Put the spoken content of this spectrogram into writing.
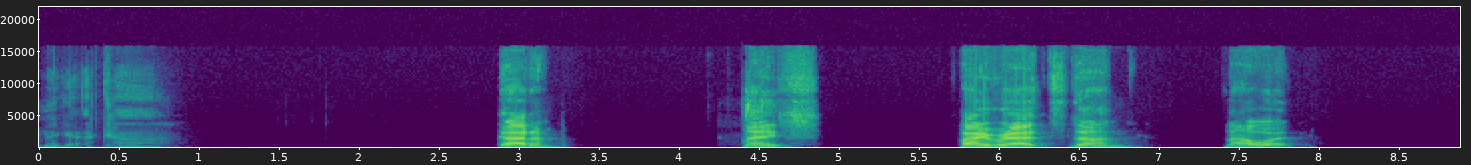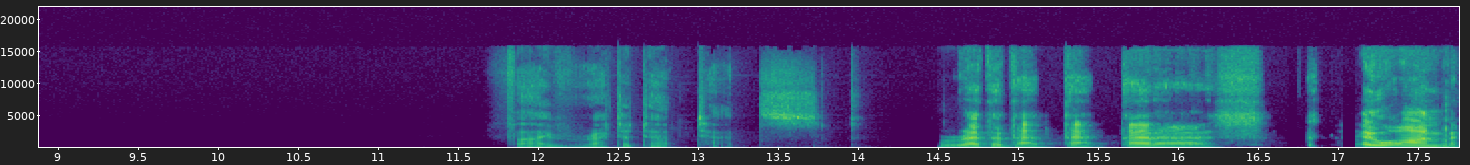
Let me get a car. Got him. Nice. Five rats done. Now what? Five rat-a-tat-tats. Rat-a-tat-tat-tat-ass. I won.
